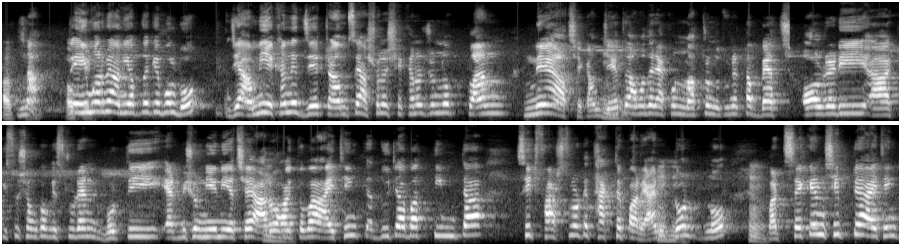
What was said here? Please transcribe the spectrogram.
আচ্ছা, না। তো এই মর্মে আমি আপনাকে বলব যে আমি এখানে যে টার্মসে আসলে শেখানোর জন্য প্ল্যান নেওয়া আছে কারণ যেহেতু আমাদের এখন মাত্র নতুন একটা ব্যাচ অলরেডি কিছু সংখ্যক স্টুডেন্ট ভর্তি অ্যাডমিশন নিয়ে নিয়েছে আরও হয়তোবা আই থিঙ্ক দুইটা বা তিনটা সিট ফার্স্ট ফ্লোটে থাকতে পারে I don't know but second শিফটে আই থিঙ্ক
